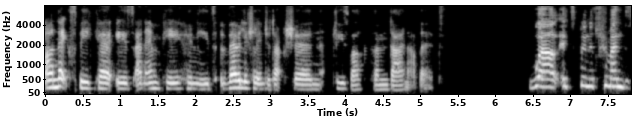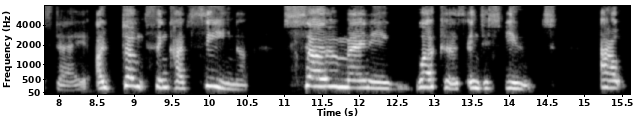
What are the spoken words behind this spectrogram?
Our next speaker is an MP who needs very little introduction. Please welcome Diane Abbott. Well, it's been a tremendous day. I don't think I've seen so many workers in dispute out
